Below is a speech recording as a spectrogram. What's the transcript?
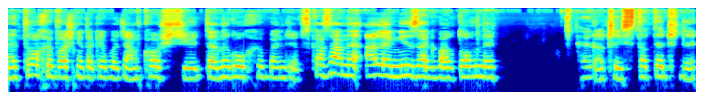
E, Trochę właśnie, tak jak powiedziałam, kości, ten ruch będzie wskazany, ale nie za gwałtowny. raczej stateczny.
